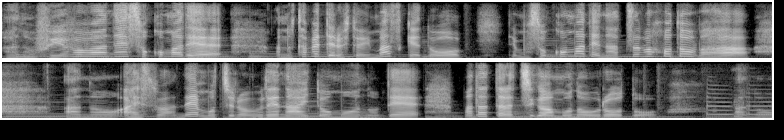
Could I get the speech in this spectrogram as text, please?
あの、冬場はね、そこまで、あの、食べてる人いますけど、でもそこまで夏場ほどは、あの、アイスはね、もちろん売れないと思うので、まあ、だったら違うものを売ろうと、あの、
